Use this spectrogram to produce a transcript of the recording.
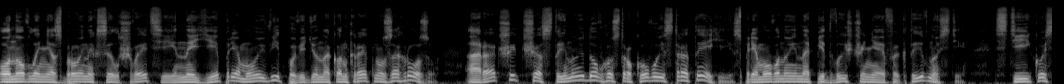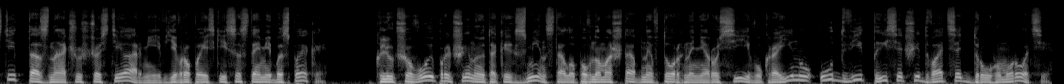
Оновлення Збройних сил Швеції не є прямою відповіддю на конкретну загрозу, а радше частиною довгострокової стратегії, спрямованої на підвищення ефективності, стійкості та значущості армії в європейській системі безпеки. Ключовою причиною таких змін стало повномасштабне вторгнення Росії в Україну у 2022 році,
